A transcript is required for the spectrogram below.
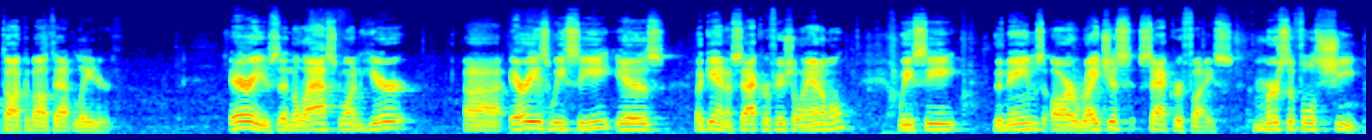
talk about that later. Aries, then the last one here. Uh, Aries, we see, is again a sacrificial animal. We see the names are righteous sacrifice, merciful sheep,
